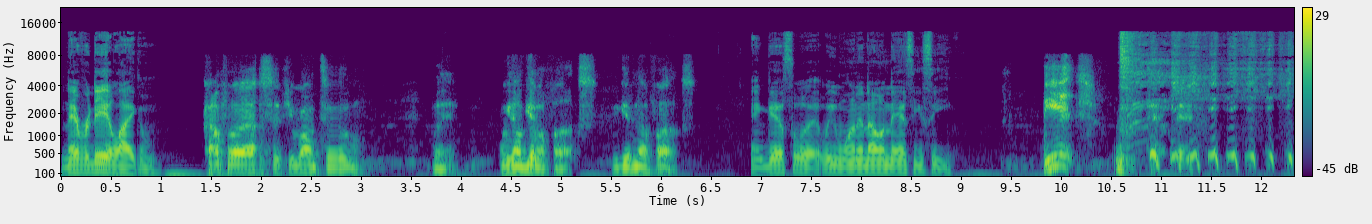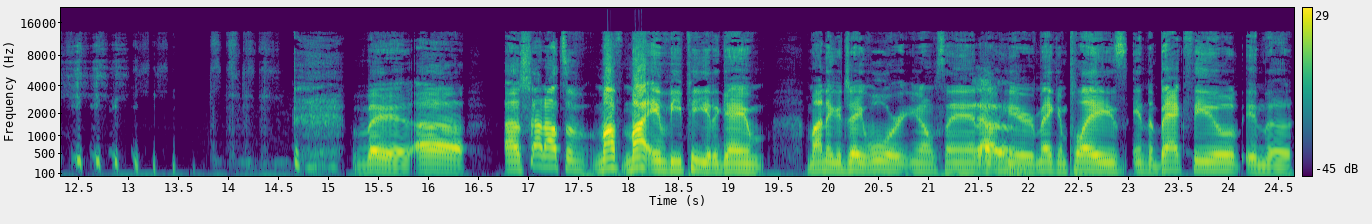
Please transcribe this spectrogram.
Never did like them. Come for us if you want to, but we don't give a fucks. We give no fucks, And guess what? We want to know in the SEC. bitch. Man, uh, uh, shout out to my my MVP of the game, my nigga Jay Ward. You know what I'm saying? Yeah. Out here making plays in the backfield, in the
